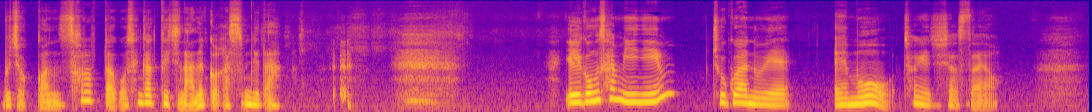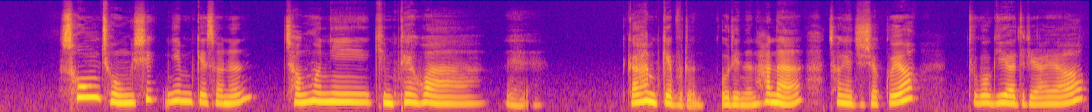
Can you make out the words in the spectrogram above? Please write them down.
무조건 서럽다고 생각되진 않을 것 같습니다. 1032님, 조관우의 애모 청해 주셨어요. 송종식님께서는 정훈이, 김태화, 네. 가 함께 부른 우리는 하나 청해 주셨고요. 두 곡 이어드려요.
